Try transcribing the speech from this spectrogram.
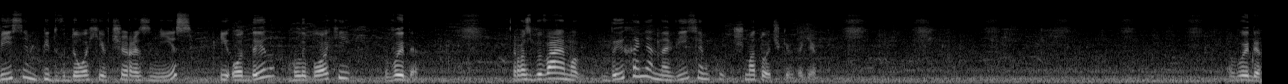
8 підвдохів через ніс і один глибокий видих. Розбиваємо дихання на 8 шматочків таких. Видих.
